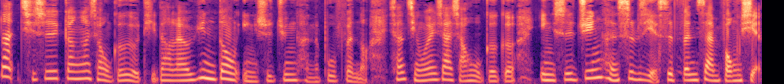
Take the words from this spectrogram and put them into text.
那其实刚刚小虎哥哥有提到了要运动、饮食均衡的部分哦，想请问一下小虎哥哥，饮食均衡是不是也是分散风险？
